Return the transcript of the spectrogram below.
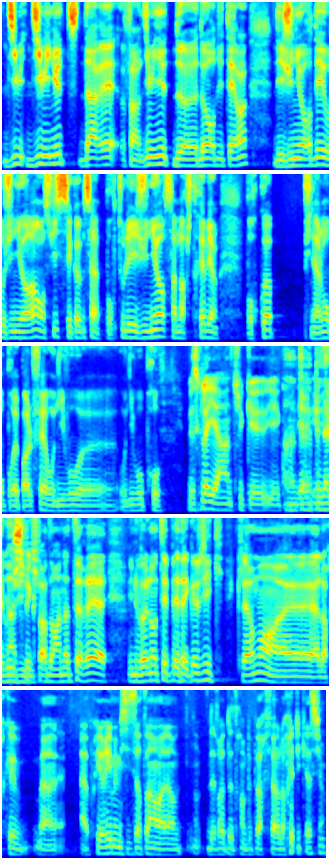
10, 10 minutes d'arrêt, enfin 10 minutes de- dehors du terrain, des juniors D au junior A en Suisse, c'est comme ça. Pour tous les juniors, ça marche très bien. Pourquoi finalement on pourrait pas le faire au niveau, euh, au niveau pro? Parce que là, il y a un truc, il y a, comment Un dire, intérêt une- un pédagogique. truc, pardon, un intérêt, une volonté pédagogique, clairement. euh, alors que, ben, a priori, même si certains euh, devraient peut-être un peu pas refaire leur éducation,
